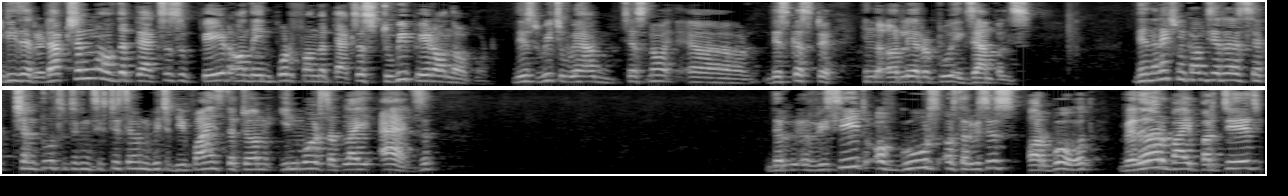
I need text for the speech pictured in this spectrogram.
it is a reduction of the taxes paid on the input from the taxes to be paid on the output. This which we have just now uh, discussed in the earlier two examples. Then the next one comes here as section 2 section 67 which defines the term inward supply as the receipt of goods or services or both whether by purchase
